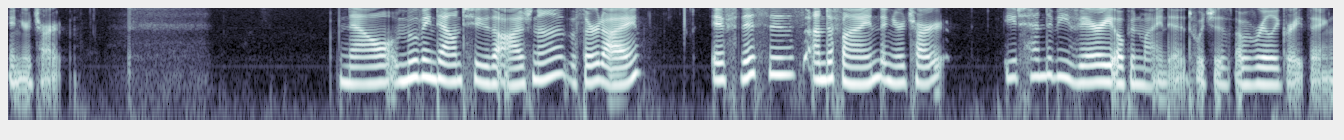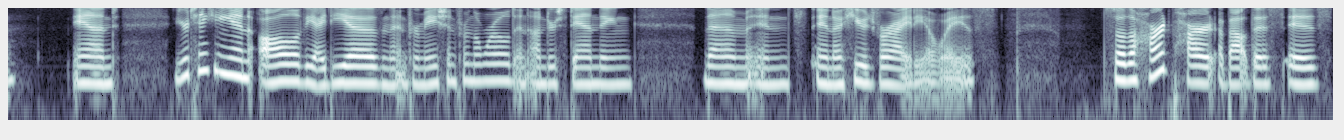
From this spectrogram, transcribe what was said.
in your chart. Now, moving down to the ajna, the third eye, if this is undefined in your chart, you tend to be very open minded, which is a really great thing. And you're taking in all of the ideas and the information from the world and understanding them in in a huge variety of ways. So the hard part about this is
